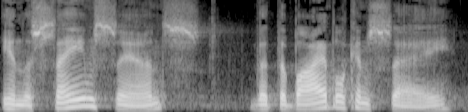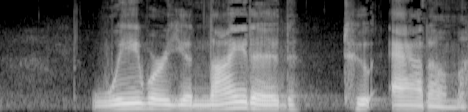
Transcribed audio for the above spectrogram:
in the same sense that the Bible can say we were united to Adam.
